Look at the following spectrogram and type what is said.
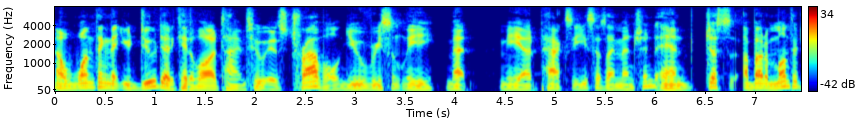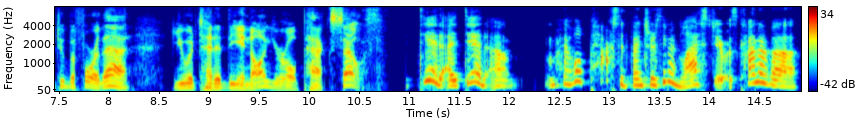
Now, one thing that you do dedicate a lot of time to is travel. You recently met me at PAX East, as I mentioned, and just about a month or two before that, you attended the inaugural PAX South. I did, I did. Um, my whole PAX adventures, even last year, was kind of a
